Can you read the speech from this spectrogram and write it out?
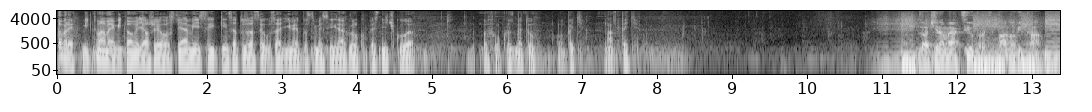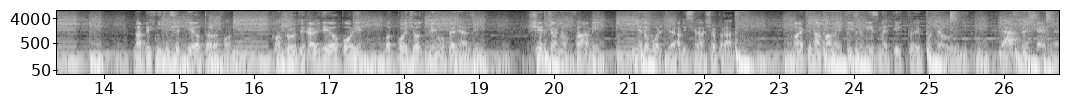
Dobre, my tu máme, my tu máme ďalšieho hostia, my si, kým sa tu zase usadíme, pustíme si na chvíľku pesničku a do chvíľku sme tu opäť naspäť. Začíname akciu proti pánovi K. Napichnite všetky jeho telefóny. Kontrolujte každý jeho pohyb, odpojte od príjmu peňazí. Šírte o ňom fámy. Nedovolte, aby si našiel prácu. Majte na pamäti, že my sme tí, ktorí poťahujú nitky. Jasne, šéfe.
